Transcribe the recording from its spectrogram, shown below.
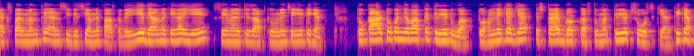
एक्सपायर मंथ एंड सीबीसी हमने पास कर दिया। ये ध्यान रखिएगा, ये सेम एज इज़ आपके होने चाहिए, ठीक है? तो कार्ड टोकन जब आपका क्रिएट हुआ तो हमने क्या किया? Stripe dot customer create source किया ठीक है?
